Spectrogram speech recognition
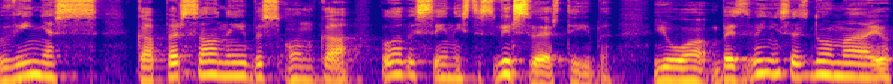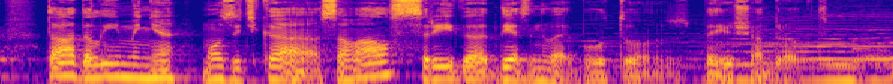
viņas kā personības un kā klavisīnistas virsvērtība. Jo bez viņas, es domāju, tāda līmeņa mūziķi kā Savāls Rīgā diezin vai būtu spējuši atbraukt.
